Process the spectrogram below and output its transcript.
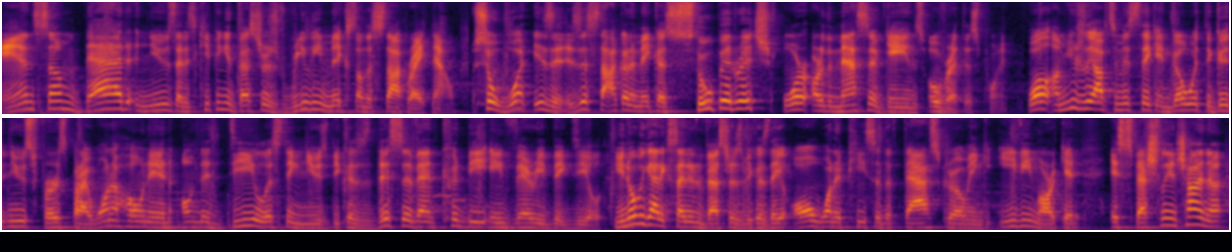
and some bad news that is keeping investors really mixed on the stock right now. So what is it? Is this stock gonna make us stupid rich or are the massive gains over at this point? Well, I'm usually optimistic and go with the good news first, but I wanna hone in on the delisting news because this event could be a very big deal. You know we got excited investors because they all want a piece of the fast growing EV market, especially in China,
